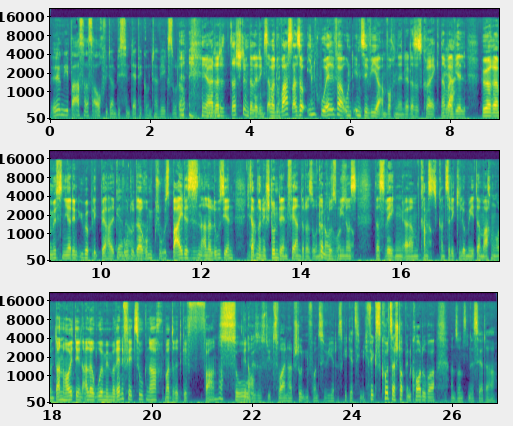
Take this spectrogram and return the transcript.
irgendwie war es das auch wieder ein bisschen deppig unterwegs, oder? Ja, das, das, stimmt allerdings, aber du warst also in Huelva und in Sevilla am Wochenende, das ist korrekt, ne? weil ja. wir Hörer müssen ja den Überblick behalten, genau. wo du da rumcruist, beides ist in Andalusien, ich ja. glaube nur eine Stunde entfernt oder so, ne? Genau plus sowas, minus, ja. deswegen ähm, kannst, kannst du die Kilometer machen und dann heute in aller Ruhe mit dem Rennfeldzug nach Madrid gefahren. Ne? So genau. ist es, die zweieinhalb Stunden von Sevilla, das geht ja ziemlich fix. Kurzer Stopp in Cordoba, ansonsten ist ja da.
